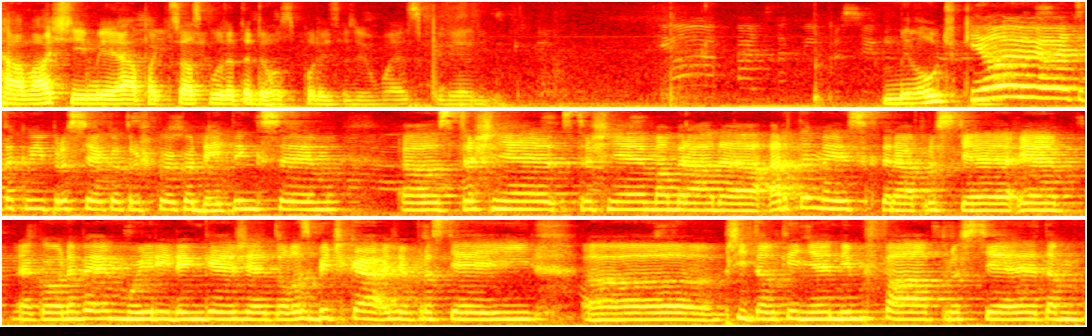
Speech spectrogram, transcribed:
dáváš jim je a pak třeba spolu jdete do hospody, což je úplně skvělý. Miloučky. Jo, jo, jo, je to takový prostě jako trošku jako dating sim. Uh, strašně, strašně mám ráda Artemis, která prostě je, jako nevím, můj reading je, že je to lesbička a že prostě její uh, přítelkyně Nymfa, prostě tam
